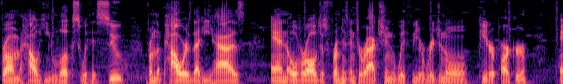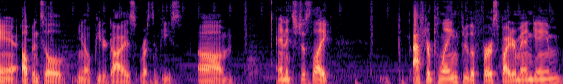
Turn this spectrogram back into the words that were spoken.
from how he looks with his suit, from the powers that he has, and overall just from his interaction with the original Peter Parker and up until, you know, Peter dies, rest in peace. Um, and it's just like after playing through the first Spider-Man game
